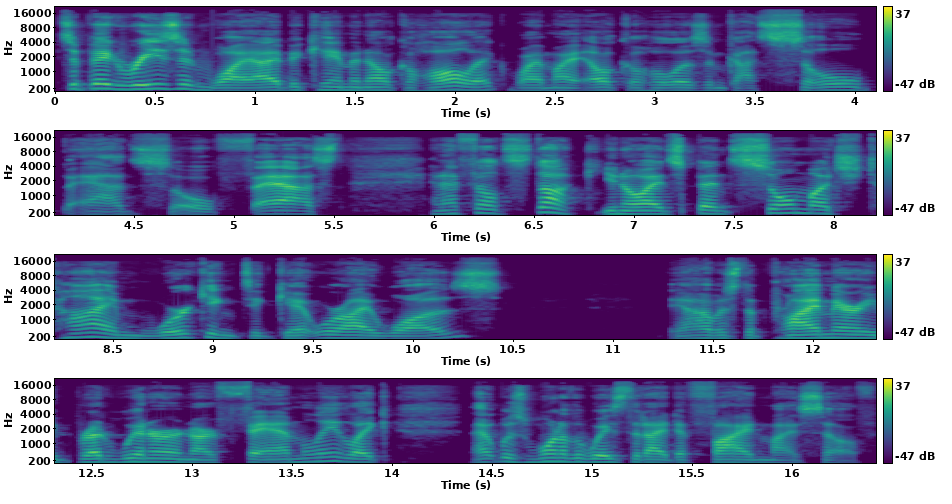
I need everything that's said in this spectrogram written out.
It's a big reason why I became an alcoholic, why my alcoholism got so bad so fast. And I felt stuck. You know, I'd spent so much time working to get where I was. I was the primary breadwinner in our family. Like, that was one of the ways that I defined myself.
